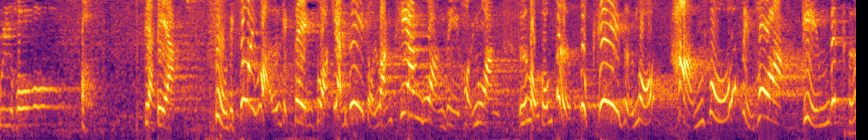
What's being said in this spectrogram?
为何？哦，爹爹。数日灾化而极精大将之在望天王之海岸而老公子不欺自我含受心花今日此来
